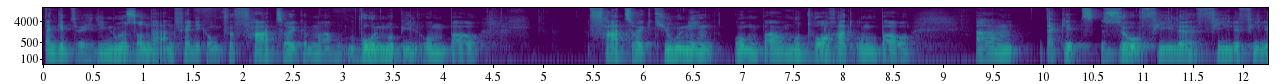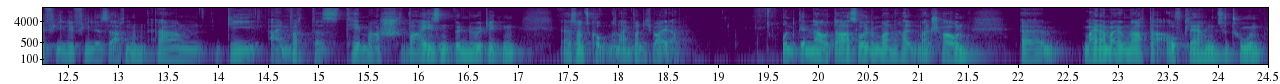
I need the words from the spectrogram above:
Dann gibt es welche, die nur Sonderanfertigung für Fahrzeuge machen, Wohnmobilumbau, Fahrzeugtuning, Umbau, Motorradumbau. Ähm, da gibt es so viele, viele, viele, viele, viele Sachen, ähm, die einfach das Thema Schweißen benötigen, äh, sonst kommt man einfach nicht weiter. Und genau da sollte man halt mal schauen, äh, meiner Meinung nach da Aufklärung zu tun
